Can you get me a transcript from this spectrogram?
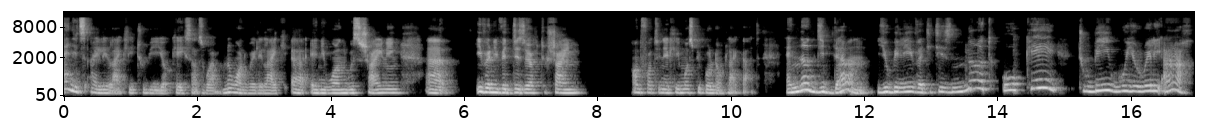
And it's highly likely to be your case as well. No one really like uh, anyone who's shining, uh, even if it deserve to shine. Unfortunately, most people don't like that. And not deep down, you believe that it is not okay to be who you really are,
